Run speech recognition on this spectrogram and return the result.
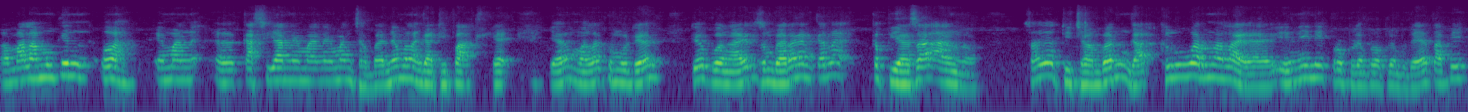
Eh, malah mungkin wah eman eh, kasihan eman-eman jambannya malah nggak dipakai ya, malah kemudian dia buang air sembarangan karena kebiasaan loh. Saya di Jamban nggak keluar malah ya. Ini ini problem-problem budaya tapi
